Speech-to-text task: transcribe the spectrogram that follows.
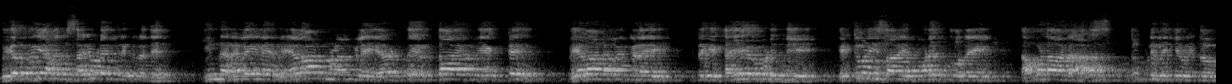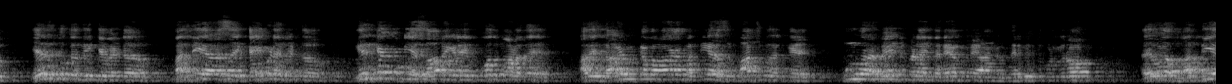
மிகப்பெரிய அளவு சரிவடைந்து இருக்கிறது. இந்த நிலையிலே வேளாண் நிலங்களை இரண்டாயிரம் எட்டு வேளாண் நிலங்களை இன்றைக்கு கையகப்படுத்தி எட்டு மணி சாலை போடப்படுவதை தமிழ்நாடு அரசு முற்றுப்புள்ளி வைக்க வேண்டும் எதிர்ப்பு தெரிவிக்க வேண்டும் மத்திய அரசை கைவிட வேண்டும். இருக்கக்கூடிய சாலைகளை போதுமானது. அதை தரமிக்கமாக மத்திய அரசு மாற்றுவதற்கு முன்வர வேண்டும் என இந்த நேரத்தில் நாங்கள் தெரிவித்துக் கொள்கிறோம். அதேபோல மத்திய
